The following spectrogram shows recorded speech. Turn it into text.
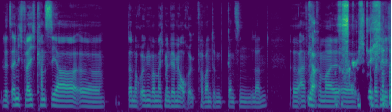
letztendlich, vielleicht kannst du ja äh, dann noch irgendwann mal, ich meine, wir haben ja auch Verwandte im ganzen Land. Äh, einfach, ja, einfach mal, äh, weiß ich nicht,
